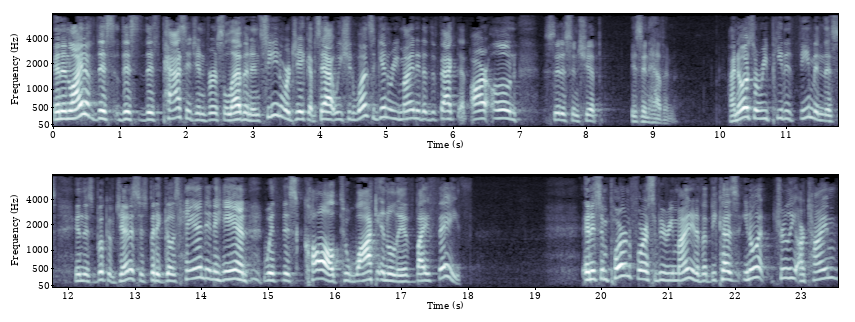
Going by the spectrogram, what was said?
And in light of this, this, this passage in verse 11 and seeing where Jacob's at, we should once again be reminded of the fact that our own citizenship is in heaven. I know it's a repeated theme in this, in this book of Genesis, but it goes hand in hand with this call to walk and live by faith. And it's important for us to be reminded of it because, you know what? Truly, our time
